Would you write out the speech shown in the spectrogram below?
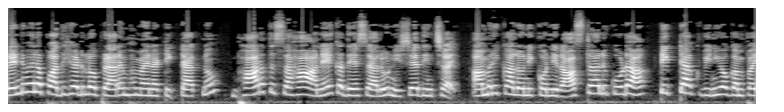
రెండు వేల పదిహేడులో ప్రారంభమైన టిక్ టాక్ను భారత్ సహా అనేక దేశాలు నిషేధించాయి. అమెరికాలోని కొన్ని రాష్ట్రాలు కూడా టిక్ టాక్ వినియోగంపై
